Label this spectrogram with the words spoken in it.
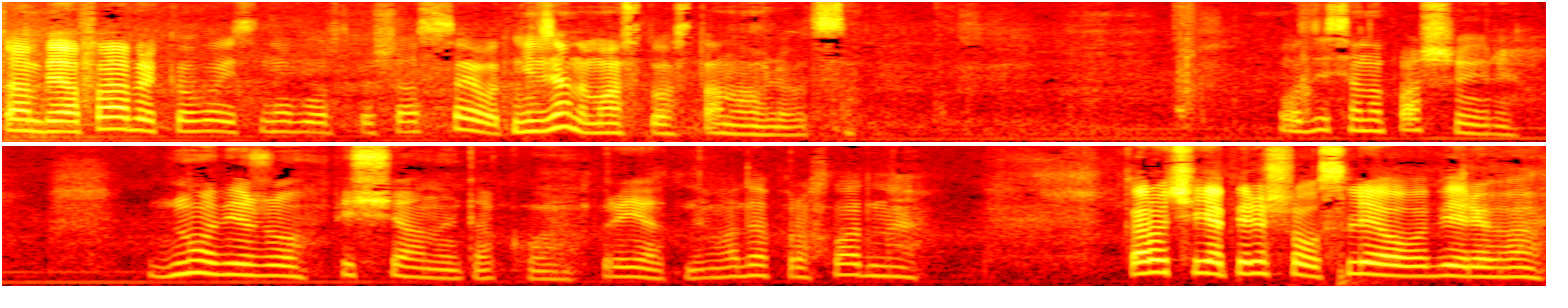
Там биофабрика, выезд на Угорское шоссе. Вот нельзя на мосту останавливаться. Вот здесь она пошире. Дно вижу песчаное такое, приятное, вода прохладная. Короче, я перешел с левого берега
